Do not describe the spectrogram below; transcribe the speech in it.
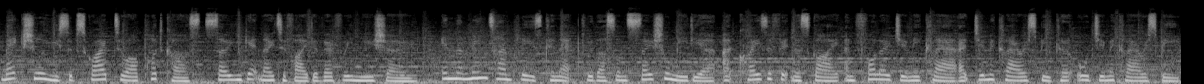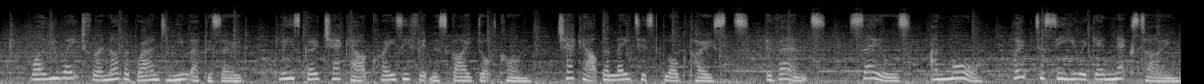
Make sure you subscribe to our podcast so you get notified of every new show. In the meantime, please connect with us on social media at Crazy Fitness Guy and follow Jimmy Clare at Jimmy Clare Speaker or Jimmy Clare Speak. While you wait for another brand new episode, please go check out crazyfitnessguy.com. Check out the latest blog posts, events, sales, and more. Hope to see you again next time.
